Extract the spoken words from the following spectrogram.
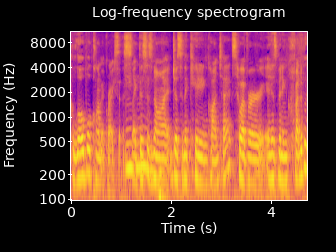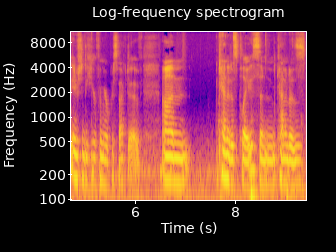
global climate crisis, mm-hmm. like this is mm-hmm. not just in the Canadian context. However, it has been incredibly interesting to hear from your perspective, um, Canada's place and Canada's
